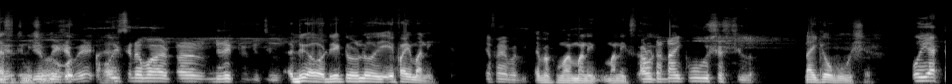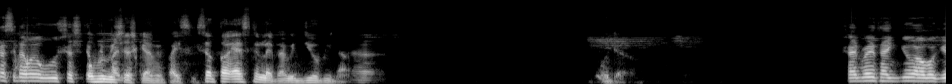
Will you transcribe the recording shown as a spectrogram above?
assistant হিসেবে। হিসেবে হ্যাঁ। ওই সিনেমাটার ডিরেক্টর কি ছিল ডিরেক্টর হলো F I Manik. F I Mani F Manik Manik আর ওটা নাইকু বিশ্বাস ছিল। নায়িকা অপু বিশ্বাস। ওই একটা সিনেমায় অবিশ্বাসকে অপু বিশ্বাসকে আমি পাইছি। স্যার তো অ্যাসিস্ট্যান্ট লাইফ আমি ডিওপি না। হ্যাঁ। ওইটা। শাহিন ভাই থ্যাংক ইউ আমাকে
